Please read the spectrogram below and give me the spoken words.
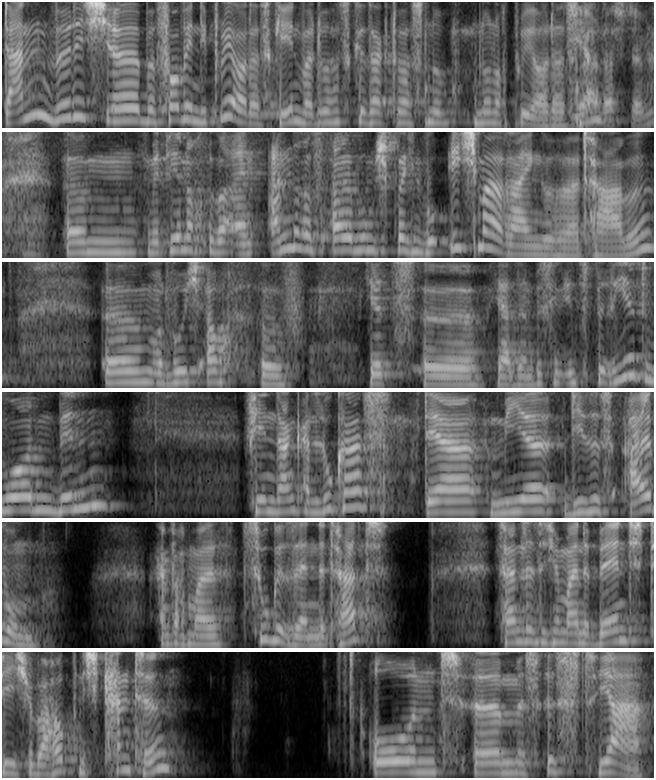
Dann würde ich, äh, bevor wir in die Pre-Orders gehen, weil du hast gesagt, du hast nur, nur noch Pre-Orders, Ja, ne? das stimmt. ähm, mit dir noch über ein anderes Album sprechen, wo ich mal reingehört habe ähm, und wo ich auch äh, jetzt äh, ja so ein bisschen inspiriert worden bin. Vielen Dank an Lukas, der mir dieses Album einfach mal zugesendet hat. Es handelt sich um eine Band, die ich überhaupt nicht kannte. Und ähm, es ist, ja,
